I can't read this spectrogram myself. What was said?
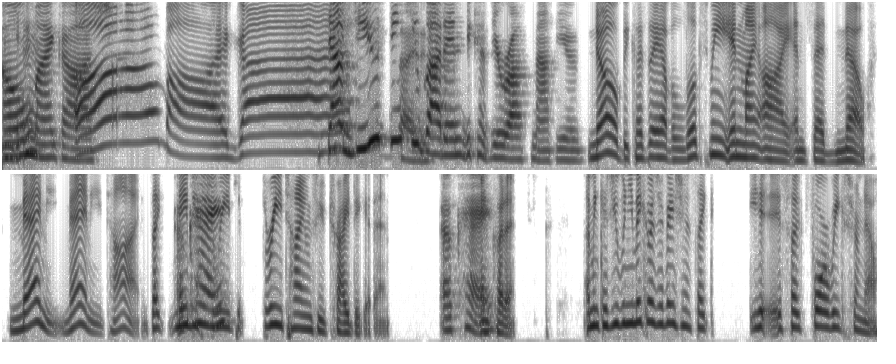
Oh get in." my gosh. Oh my god! now, do you think you got in because you're Ross Mathews? No, because they have looked me in my eye and said no many, many times. Like maybe Okay. three three times we've tried to get in Okay. and couldn't. I mean, because you when you make a reservation, it's like it's like four weeks from now.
